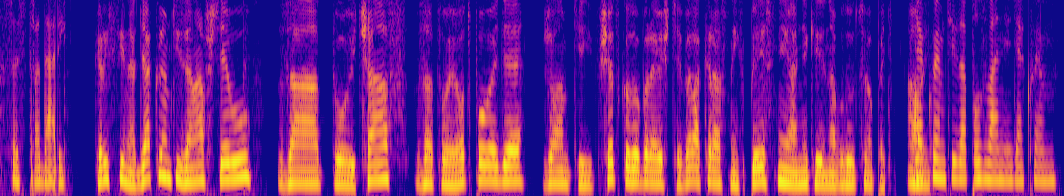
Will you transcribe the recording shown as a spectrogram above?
sestra Dary. Kristýna, ďakujem ti za návštevu, za tvoj čas, za tvoje odpovede. Želám ti všetko dobré, ešte veľa krásnych piesní a niekedy na budúce opäť. Ahoj. Ďakujem ti za pozvanie, ďakujem.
